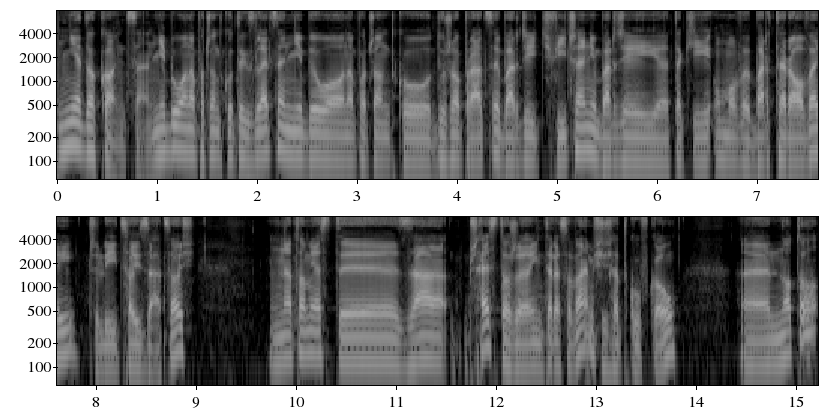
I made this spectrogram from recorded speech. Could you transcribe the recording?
nie do końca. Nie było na początku tych zleceń, nie było na początku dużo pracy, bardziej ćwiczeń, bardziej e, takiej umowy barterowej, czyli coś za coś. Natomiast yy, za, przez to, że interesowałem się siatkówką, yy, no to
